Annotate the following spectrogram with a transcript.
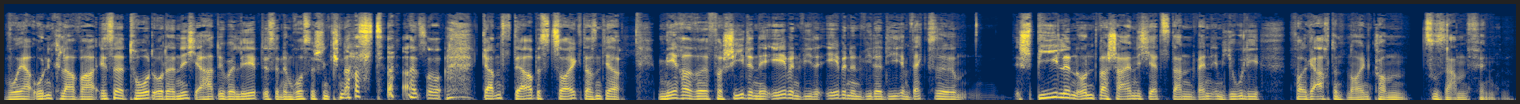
wo ja unklar war, ist er tot oder nicht. Er hat überlebt, ist in einem russischen Knast. Also ganz derbes Zeug. Da sind ja mehrere verschiedene Ebenen wieder, Ebenen wieder, die im Wechsel spielen und wahrscheinlich jetzt dann, wenn im Juli Folge 8 und 9 kommen, zusammenfinden.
